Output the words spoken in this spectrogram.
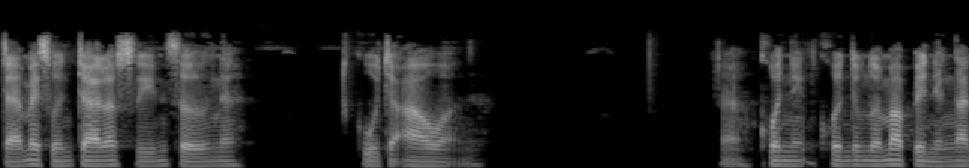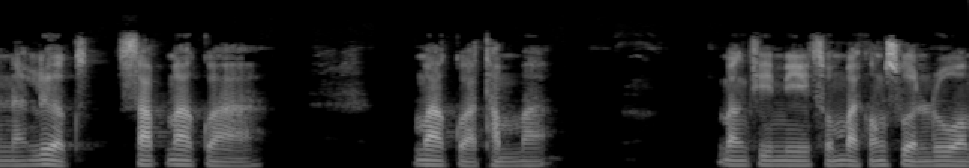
แต่ไม่สนใจแล้วศีลเสริงนะกูจะเอาอะนะคนคนจำนวนมากเป็นอย่างนั้นนะเลือกทรัพย์มากกว่ามากกว่าธรรมะ บางทีมีสมบัติของส่วนรวม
